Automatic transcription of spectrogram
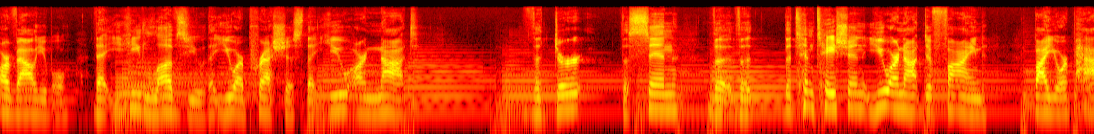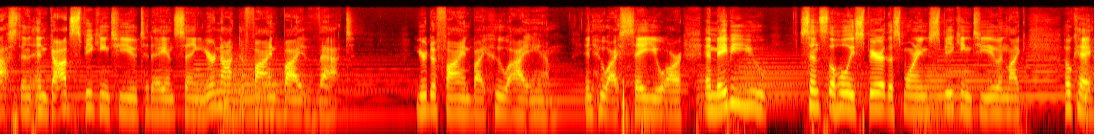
are valuable, that He loves you, that you are precious, that you are not the dirt, the sin, the, the, the temptation. You are not defined by your past. And, and God's speaking to you today and saying, You're not defined by that you're defined by who I am and who I say you are. And maybe you sense the Holy Spirit this morning speaking to you and, like, okay,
